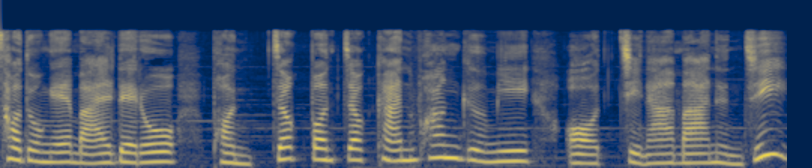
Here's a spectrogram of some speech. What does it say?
서동의 말대로 번쩍번쩍한 황금이 어찌나 많은지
